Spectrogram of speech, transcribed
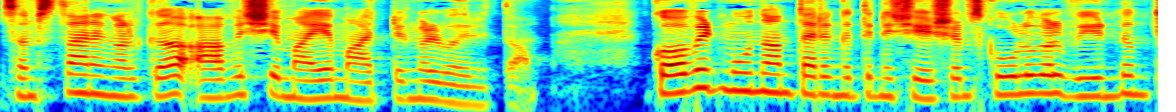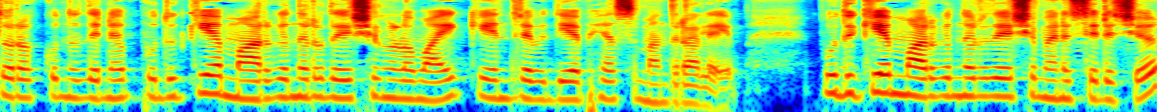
സംസ്ഥാനങ്ങൾക്ക് ആവശ്യമായ മാറ്റങ്ങൾ വരുത്താം. കോവിഡ് മൂന്നാം തരംഗത്തിന് ശേഷം സ്കൂളുകൾ വീണ്ടും തുറക്കുന്നതിന് പുതുക്കിയ മാർഗനിർദ്ദേശങ്ങളുമായി കേന്ദ്ര വിദ്യാഭ്യാസ മന്ത്രാലയം. പുതുക്കിയ മാർഗനിർദ്ദേശമനുസരിച്ച്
